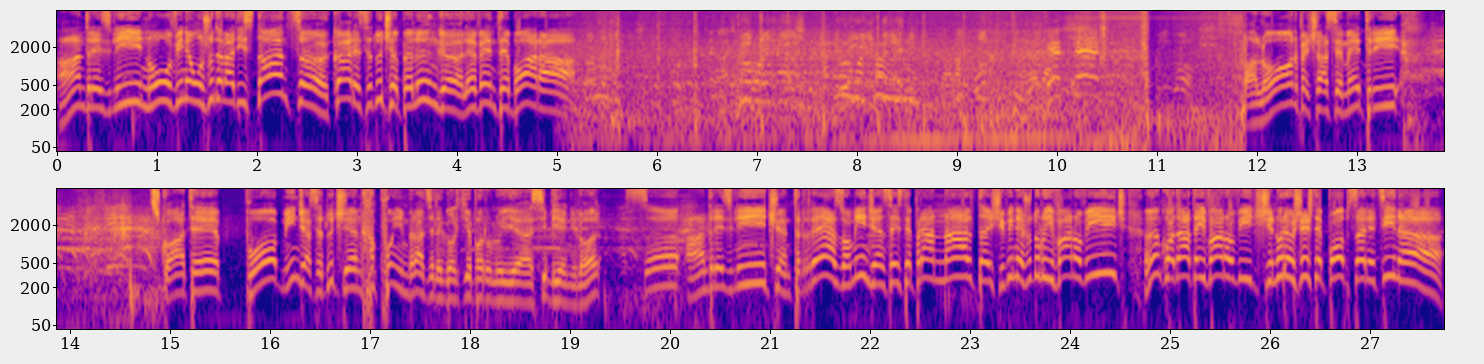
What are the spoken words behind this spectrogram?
Andrezli, nu, vine un șut de la distanță care se duce pe lângă Levente Bara. Balon pe 6 metri. Scoate Pop, mingea se duce înapoi în brațele golkeeperului uh, sibienilor. Să Andrezli centrează o minge, însă este prea înaltă și vine șutul lui Ivanovici. Încă o dată Ivanovici nu reușește Pop să rețină.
